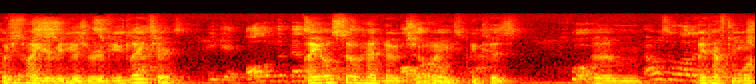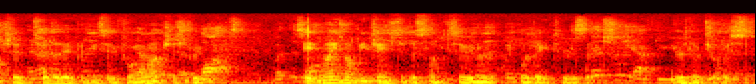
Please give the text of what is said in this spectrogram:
which is why your videos are reviewed later. I also had no choice, because, um, I'd have to watch it so that it could be saved to our watch history. It might not be changed to dislike sooner or later, but there's no choice.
